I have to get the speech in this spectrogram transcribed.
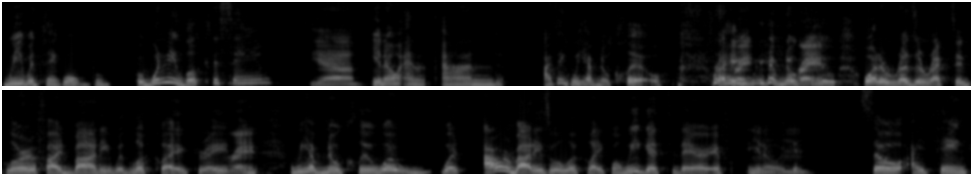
we would think well but, but wouldn't he look the same? Yeah. You know and and i think we have no clue right, Right, we have no right. clue what a resurrected glorified body would look like right And right we have no clue what what our bodies will look like when we get to there if you know it, Mhm. so i think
